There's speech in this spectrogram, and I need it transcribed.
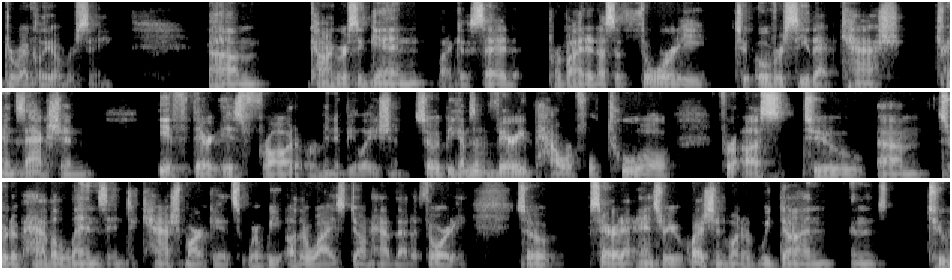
directly oversee. Um, Congress, again, like I said, provided us authority to oversee that cash transaction if there is fraud or manipulation. So it becomes a very powerful tool for us to um, sort of have a lens into cash markets where we otherwise don't have that authority. So, Sarah, to answer your question, what have we done? And it's two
